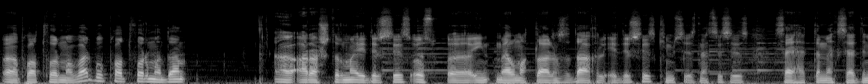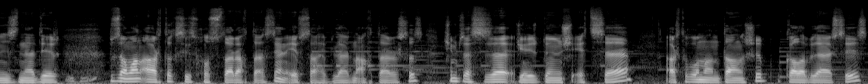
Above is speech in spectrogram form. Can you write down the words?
ə, platforma var. Bu platformada ə, araşdırma edirsiniz, öz ə, məlumatlarınızı daxil edirsiniz, kimsiz, nəsisiz, səyahətdə məqsədiniz nədir. Bu zaman artıq siz hostları axtarırsınız, yəni ev sahiblərini axtarırsınız. Kimsə sizə geri dönüş etsə, artıq onunla danışıb qala bilərsiniz.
